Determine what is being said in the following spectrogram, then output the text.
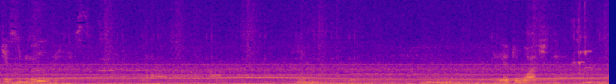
Just movies. You have to watch that.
